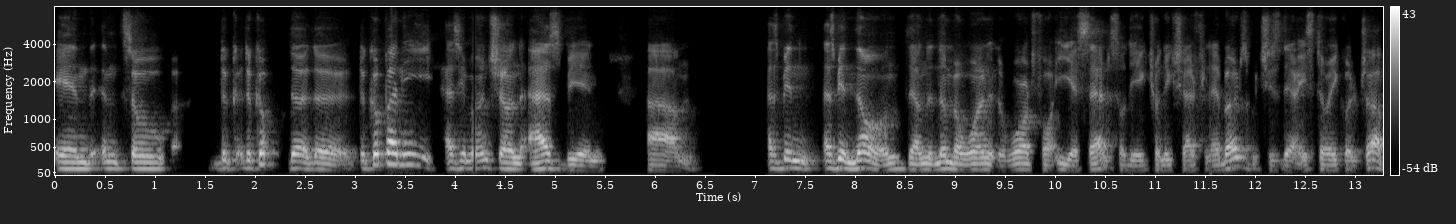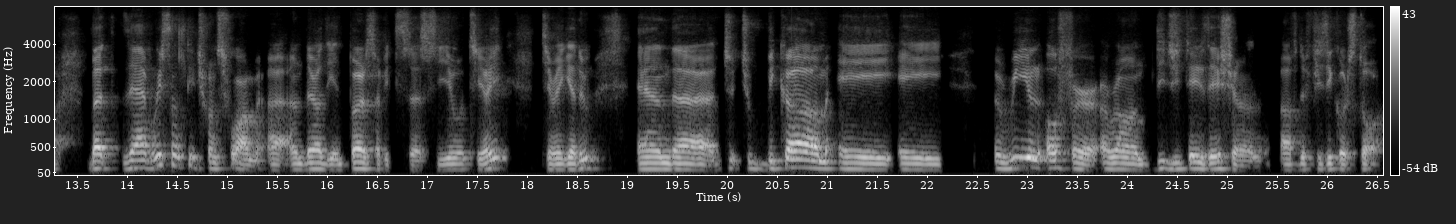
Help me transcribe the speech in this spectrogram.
And and so the, the, the, the, the company, as you mentioned, has been um, has been has been known. They're the number one in the world for ESL, so the electronic shelf labels, which is their historical job. But they have recently transformed uh, under the impulse of its uh, CEO Thierry Thierry Gadou, and uh, to, to become a, a a real offer around digitization of the physical store.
